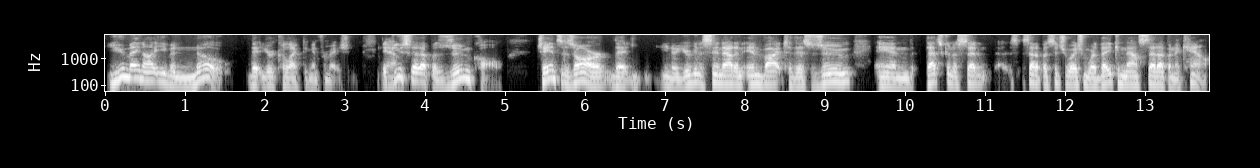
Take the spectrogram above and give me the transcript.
You may not even know that you're collecting information. If you set up a zoom call chances are that you know you're going to send out an invite to this zoom and that's going to set set up a situation where they can now set up an account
